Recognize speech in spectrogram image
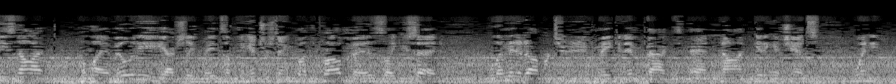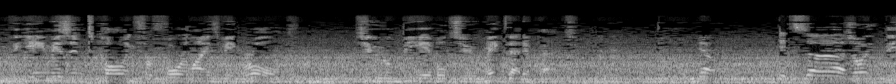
he's not a liability. He actually made something interesting." But the problem is, like you said, limited opportunity to make an impact and not getting a chance when the game isn't calling for four lines being rolled to be able to make that impact. yeah, it's uh, So the,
